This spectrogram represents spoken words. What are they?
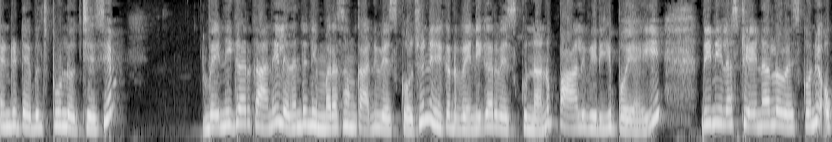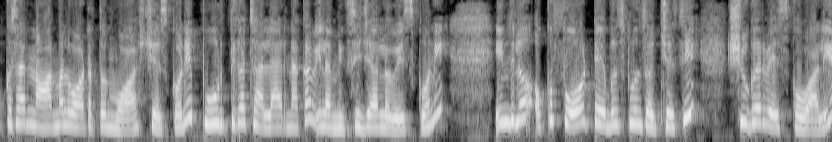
రెండు టేబుల్ స్పూన్లు వచ్చేసి వెనిగర్ కానీ లేదంటే నిమ్మరసం కానీ వేసుకోవచ్చు. నేను ఇక్కడ వెనిగర్ వేసుకున్నాను. పాలు విరిగిపోయాయి. దీన్ని ఇలా స్ట్రెయినర్లో వేసుకొని ఒక్కసారి నార్మల్ వాటర్తో వాష్ చేసుకొని పూర్తిగా చల్లారినాక ఇలా మిక్సీ జార్లో వేసుకొని ఇందులో ఒక ఫోర్ టేబుల్ స్పూన్స్ వచ్చేసి షుగర్ వేసుకోవాలి.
